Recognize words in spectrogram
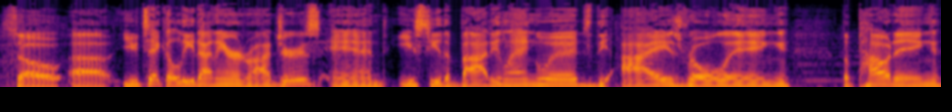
So uh, you take a lead on Aaron Rodgers, and you see the body language, the eyes rolling, the pouting.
